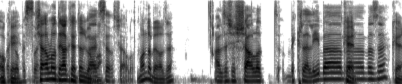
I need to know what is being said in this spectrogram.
אוקיי. בטופ 20. שרלוט דירקת יותר גבוה. ב-10 שרלוט. בוא נדבר על זה. על זה ששרלוט בכללי ב- כן. ב- בזה? כן,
